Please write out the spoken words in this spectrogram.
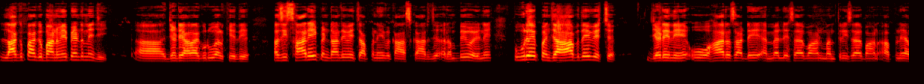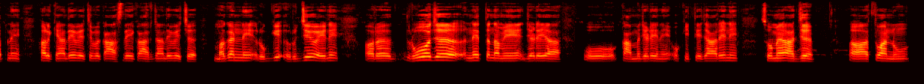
ਲਗਭਗ 92 ਪਿੰਡ ਨੇ ਜੀ ਜੰਡਿਆਲਾ ਗੁਰੂ ਹਲਕੇ ਦੇ। ਅਸੀਂ ਸਾਰੇ ਪਿੰਡਾਂ ਦੇ ਵਿੱਚ ਆਪਣੇ ਵਿਕਾਸ ਕਾਰਜ ਆਰੰਭੇ ਹੋਏ ਨੇ। ਪੂਰੇ ਪੰਜਾਬ ਦੇ ਵਿੱਚ ਜਿਹੜੇ ਨੇ, ਉਹ ਹਰ ਸਾਡੇ ਐਮਐਲਏ ਸਾਹਿਬਾਨ, ਮੰਤਰੀ ਸਾਹਿਬਾਨ ਆਪਣੇ ਆਪਣੇ ਹਲਕਿਆਂ ਦੇ ਵਿੱਚ, ਵਿਕਾਸ ਦੇ ਕਾਰਜਾਂ ਦੇ ਵਿੱਚ ਮਗਨ ਨੇ ਰੁੱਝੇ ਰੁੱਝੇ ਹੋਏ ਨੇ ਔਰ ਰੋਜ਼ ਨਿਤ ਨਵੇਂ ਜਿਹੜੇ ਆ, ਉਹ ਕੰਮ ਜਿਹੜੇ ਨੇ, ਉਹ ਕੀਤੇ ਜਾ ਰਹੇ ਨੇ। ਸੋ ਮੈਂ ਅੱਜ ਤੁਹਾਨੂੰ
